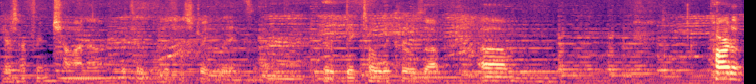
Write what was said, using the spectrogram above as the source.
There's our friend Chana with her wonderful straight legs and her, her big toe that curls up. Um, part of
